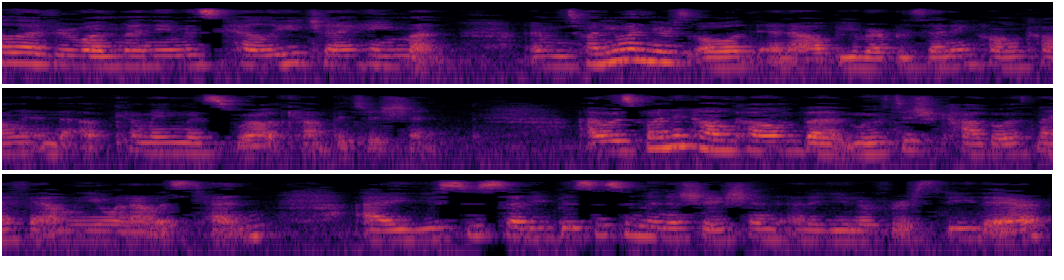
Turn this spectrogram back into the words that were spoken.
Hello everyone, my name is Kelly Cheung Hei Man. I'm 21 years old and I'll be representing Hong Kong in the upcoming Miss World competition. I was born in Hong Kong but moved to Chicago with my family when I was 10. I used to study business administration at a university there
